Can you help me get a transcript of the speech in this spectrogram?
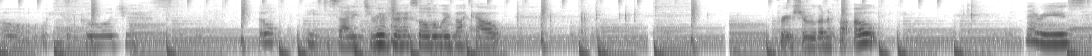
Oh, he's gorgeous. Oh, he's decided to reverse all the way back out. Pretty sure we're gonna find. Oh, there he is.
